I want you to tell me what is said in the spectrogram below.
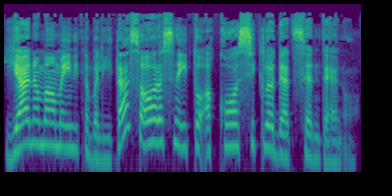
Yan ang mga mainit na balita. Sa oras na ito, ako si Claudette Centeno.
